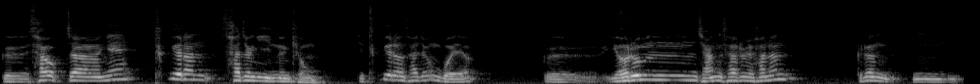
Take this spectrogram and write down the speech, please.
그 사업장에 특별한 사정이 있는 경우, 특별한 사정은 뭐예요? 그 여름 장사를 하는 그런 음,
